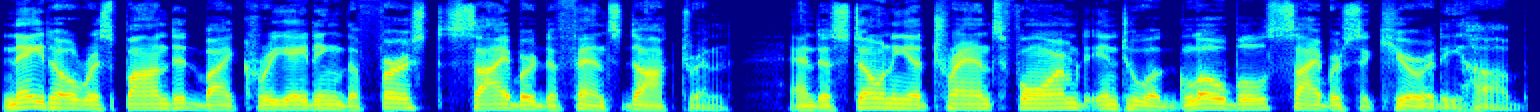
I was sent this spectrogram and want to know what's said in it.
NATO responded by creating the first cyber defense doctrine, and Estonia transformed into a global cybersecurity hub.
